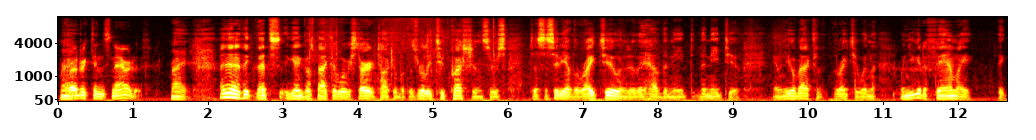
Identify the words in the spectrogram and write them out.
Right. Fredericton's narrative. Right. And then I think that's again goes back to where we started talking about. There's really two questions. There's does the city have the right to, and do they have the need the need to? And when you go back to the right to, when the when you get a family that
